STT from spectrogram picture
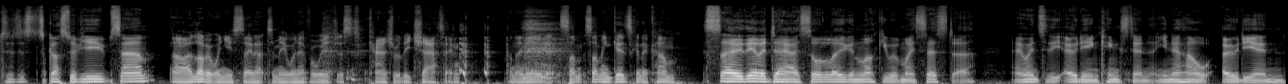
to discuss with you, Sam. Oh, I love it when you say that to me whenever we're just casually chatting, and I know that some, something good's going to come. So the other day I saw Logan Lucky with my sister, and I went to the Odeon Kingston. You know how Odeon,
